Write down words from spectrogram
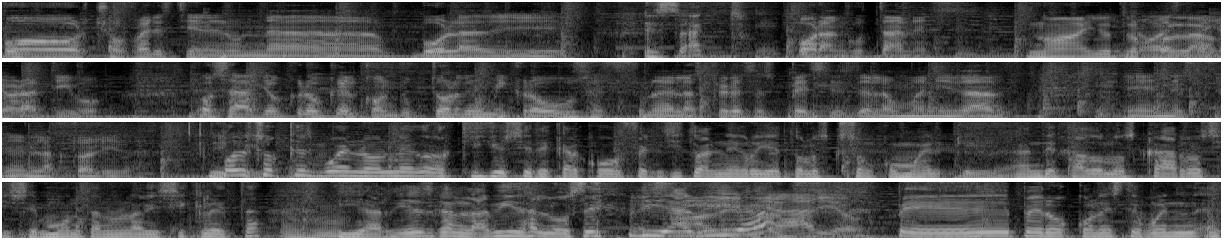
por choferes tienen una bola de Exacto. orangutanes. No hay otra no es palabra. peyorativo. O sea, yo creo que el conductor de un microbús es una de las peores especies de la humanidad en, este- en la actualidad. Por eso que es bueno, negro. Aquí yo sí recalco, felicito al negro y a todos los que son como él, que han dejado los carros y se montan una bicicleta y arriesgan la vida, lo sé, día a de día. Pe- pero con este buen, eh,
